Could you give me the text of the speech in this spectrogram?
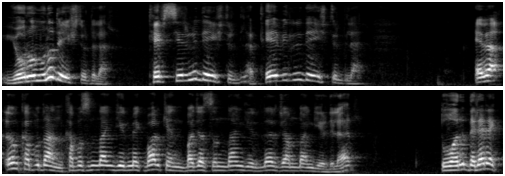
yorumunu değiştirdiler. Tefsirini değiştirdiler. Tevilini değiştirdiler. Eve ön kapıdan, kapısından girmek varken bacasından girdiler, camdan girdiler. Duvarı delerek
